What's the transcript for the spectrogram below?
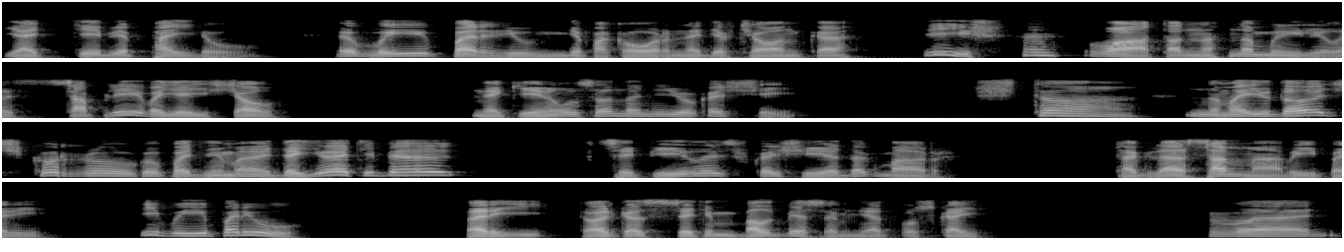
«Я тебе пойду. Выпарю, непокорная девчонка. Ишь, вот она намылилась, сопливая еще». Накинулся на нее Кощей. «Что, на мою дочку руку поднимай, да я тебя...» Вцепилась в Кощея Дагмар. «Тогда сама выпари». «И выпарю». «Пари, только с этим балбесом не отпускай». «Вань,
